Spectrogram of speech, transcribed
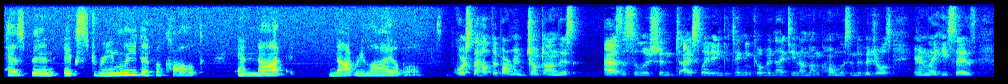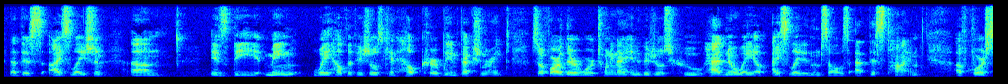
has been extremely difficult and not not reliable. Of course, the health department jumped on this as a solution to isolating and containing COVID-19 among homeless individuals. Ellen Leahy says that this isolation um, is the main way health officials can help curb the infection rate. So far, there were 29 individuals who had no way of isolating themselves at this time. Of course,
